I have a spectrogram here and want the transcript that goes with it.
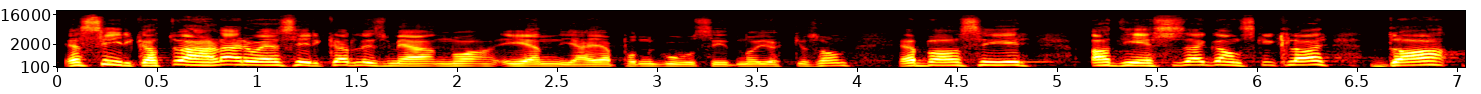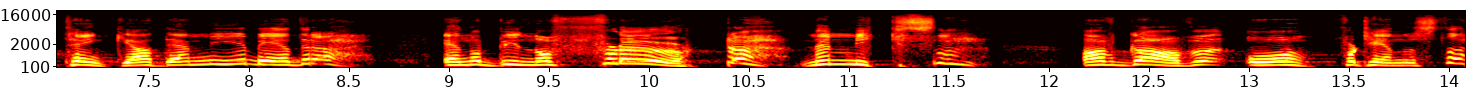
Jeg sier ikke at du er der, og jeg sier ikke at liksom jeg, nå, igjen, jeg er på den gode siden og gjør ikke sånn. Jeg bare sier at Jesus er ganske klar. Da tenker jeg at det er mye bedre enn å begynne å flørte med miksen av gave og fortjeneste.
